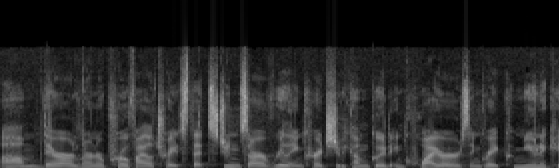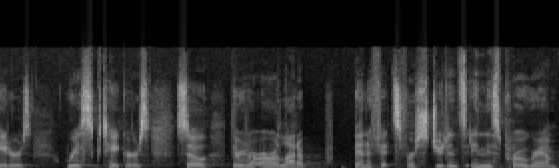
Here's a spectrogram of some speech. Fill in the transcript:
Um, there are learner profile traits that students are really encouraged to become good inquirers and great communicators, risk takers. So there are a lot of benefits for students in this program.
